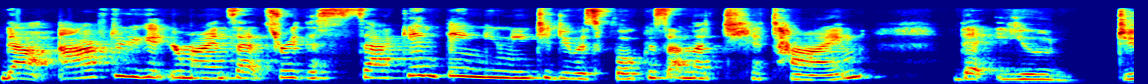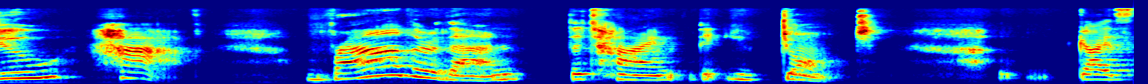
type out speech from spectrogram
Now, after you get your mindset straight, the second thing you need to do is focus on the t- time that you do have rather than the time that you don't. Guys,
